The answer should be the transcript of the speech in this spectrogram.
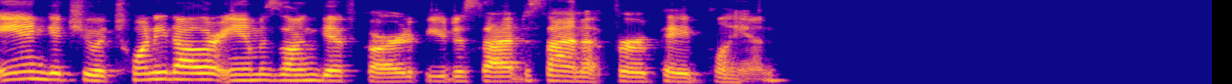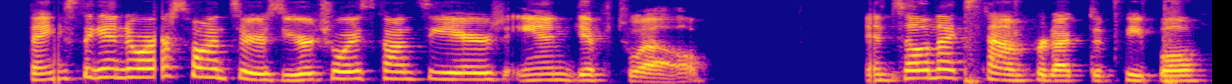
and get you a $20 Amazon gift card if you decide to sign up for a paid plan. Thanks again to our sponsors, Your Choice Concierge and GiftWell. Until next time, productive people.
